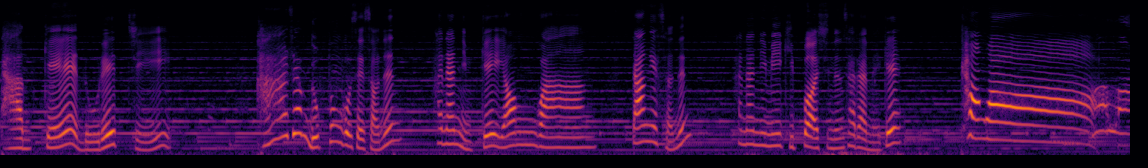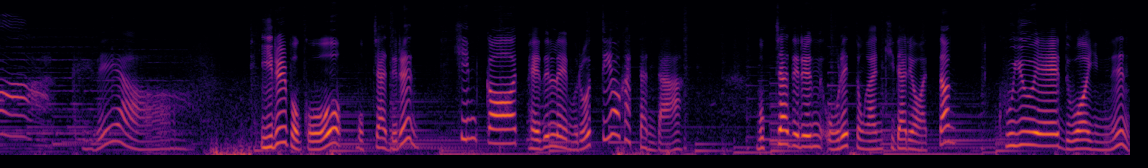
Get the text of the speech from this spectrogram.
다 함께 노래했지. 가장 높은 곳에서는 하나님께 영광, 땅에서는 하나님이 기뻐하시는 사람에게 평화. 이를 보고 목자들은 힘껏 베들레헴으로 뛰어갔단다. 목자들은 오랫동안 기다려왔던 구유에 누워 있는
